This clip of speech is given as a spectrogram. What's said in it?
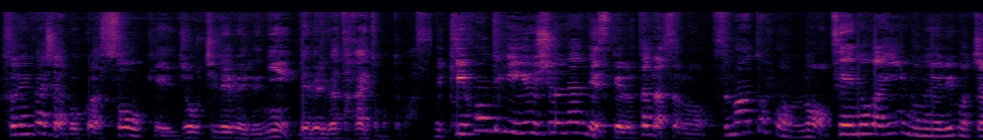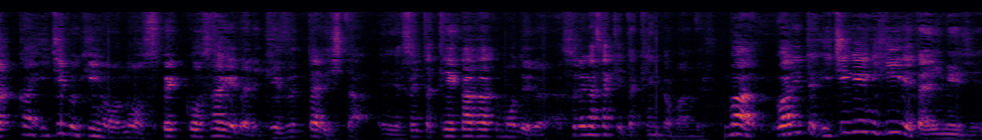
それに関しては僕は早期上智レベルにレベルが高いと思ってます。で基本的に優秀なんですけどただそのスマートフォンの性能がいいものよりも若干一部機能のスペックを下げたり削ったりした、えー、そういった低価格モデル。それがさっき言った喧嘩版です。まあ割と一芸に秀でたイメージ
